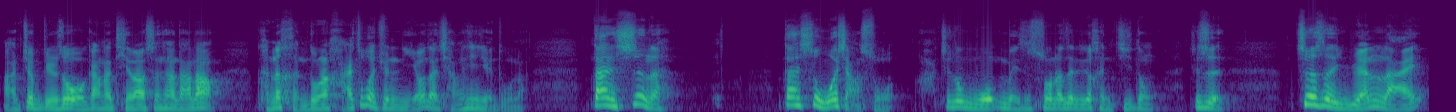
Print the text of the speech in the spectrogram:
啊，就比如说我刚才提到《深山大道》，可能很多人还是会觉得你又在强行解读了。但是呢，但是我想说啊，就是我每次说到这里就很激动，就是这是原来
